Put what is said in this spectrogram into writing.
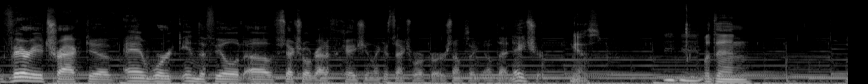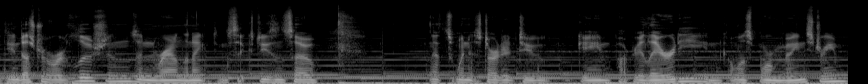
very attractive and work in the field of sexual gratification, like a sex worker or something of that nature. Yes. Mhm. But then, with the Industrial Revolutions and around the 1960s and so, that's when it started to gain popularity and almost more mainstream,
